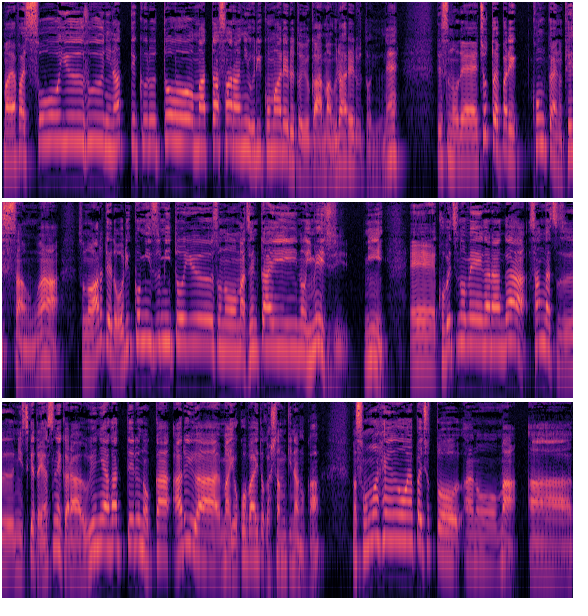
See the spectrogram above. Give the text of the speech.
まあやっぱりそういうふうになってくると、またさらに売り込まれるというか、まあ売られるというね。ですので、ちょっとやっぱり今回の決算は、そのある程度織り込み済みという、その、まあ、全体のイメージに、えー、個別の銘柄が3月につけた安値から上に上がっているのか、あるいは、まあ、横ばいとか下向きなのか、まあ、その辺をやっぱりちょっと、あの、まあ、あ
